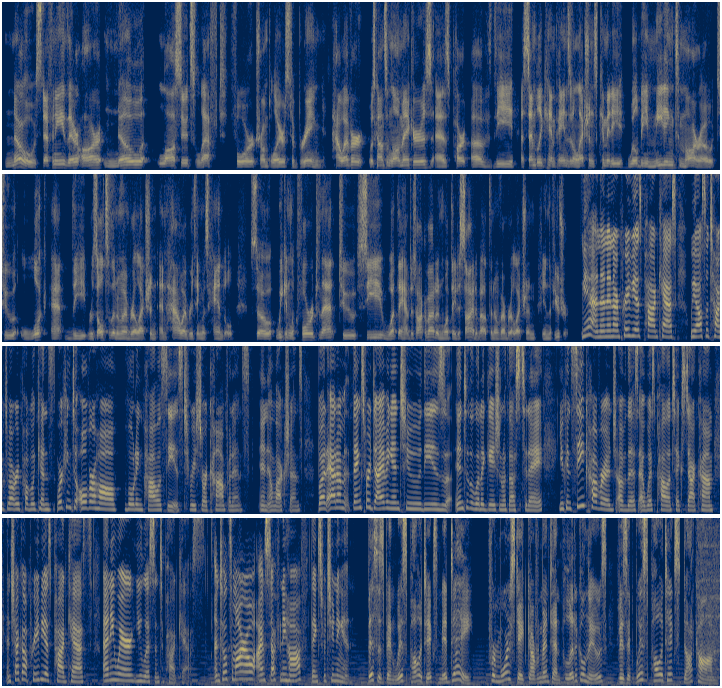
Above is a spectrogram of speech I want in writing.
No, Stephanie, there are no lawsuits left for Trump lawyers to bring. However, Wisconsin lawmakers, as part of the Assembly Campaigns and Elections Committee, will be meeting tomorrow to look at the results of the November election and how everything was handled. So we can look forward to that to see what they have to talk about and what they decide about the November election in the future. Yeah, and then in our previous podcast, we also talked about Republicans working to overhaul voting policies to restore confidence in elections. But Adam, thanks for diving into these into the litigation with us today. You can see coverage of this at wispolitics.com and check out previous podcasts anywhere you listen to podcasts. Until tomorrow, I'm Stephanie Hoff. Thanks for tuning in. This has been WisPolitics Midday. For more state government and political news, visit wispolitics.com.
